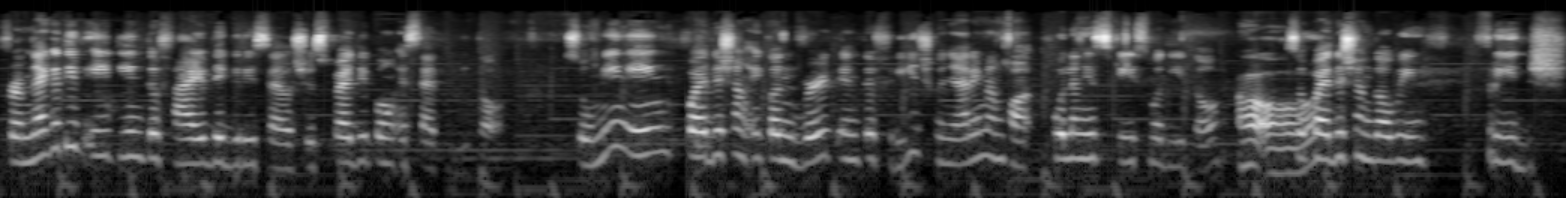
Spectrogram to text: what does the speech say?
From negative 18 to 5 degrees Celsius, pwede pong iset dito. So, meaning, pwede siyang i-convert into fridge. Kunyari, ma'am, kulang yung space mo dito. Oo. So, pwede siyang gawing fridge.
